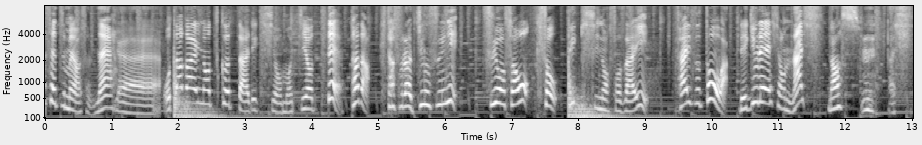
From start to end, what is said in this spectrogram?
説明をするね。お互いの作った力士を持ち寄ってただひたすら純粋に強さを競う。力士の素材サイズ等はレギュレーションなし。なし。うんなし。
